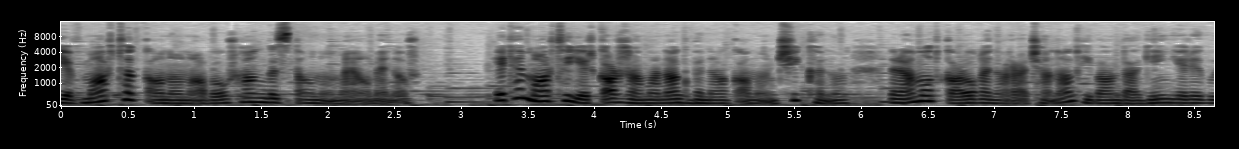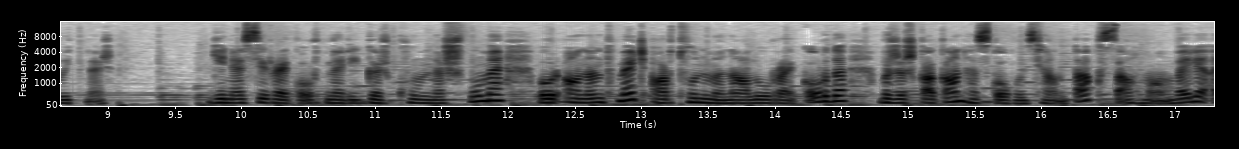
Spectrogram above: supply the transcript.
Եվ մարդը կանոնավոր հանգստանում է ամեն օր։ Եթե մարդը երկար ժամանակ բնականon չի քնում, նրա մոտ կարող են առաջանալ հիվանդագին երևույթներ, Գինեսի ռեկորդների գրքում նշվում է, որ անընդմեջ արթուն մնալու ռեկորդը բժշկական հսկողության տակ սահմանվել է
